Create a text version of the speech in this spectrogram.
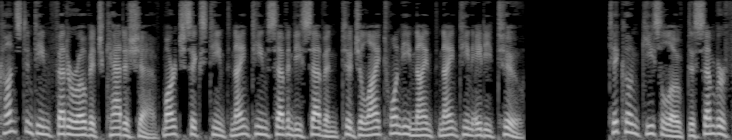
Konstantin Fedorovich Kadyshev March 16, 1977 to July 29, 1982 Tikhon Kiselov December 5,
